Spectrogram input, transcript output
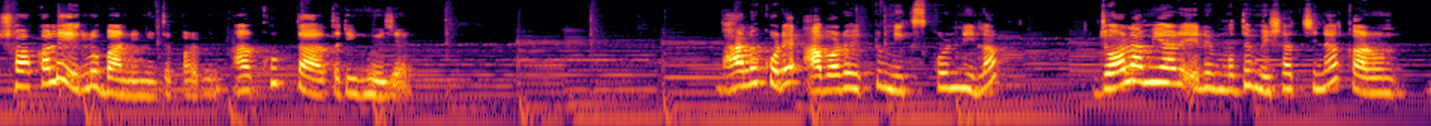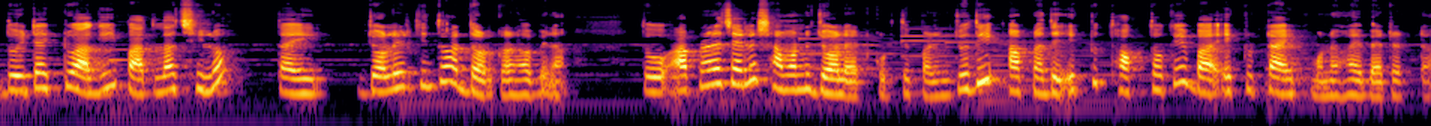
সকালে এগুলো বানিয়ে নিতে পারবেন। আর খুব তাড়াতাড়ি হয়ে যায়। ভালো করে আবারও একটু মিক্স করে নিলাম। জল আমি আর এর মধ্যে মেশাচ্ছি না, কারণ দইটা একটু আগেই পাতলা ছিল, তাই জলের কিন্তু আর দরকার হবে না। তো আপনারা চাইলে সামান্য জল অ্যাড করতে পারেন, যদি আপনাদের একটু থকথকে বা একটু টাইট মনে হয় ব্যাটারটা।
